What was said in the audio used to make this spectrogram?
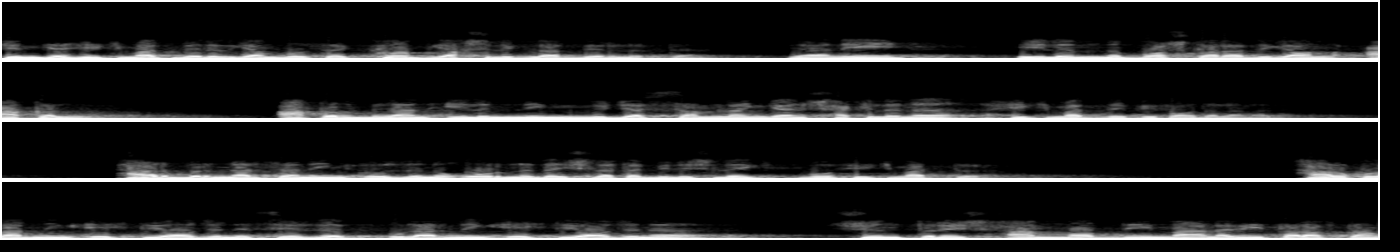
kimga hikmat berilgan bo'lsa ko'p yaxshiliklar berilibdi. Ya'ni ilmni boshqaradigan aql aql bilan ilmning mujassamlangan shaklini hikmat deb ifodalanadi. Har bir narsaning o'zini o'rnida ishlata bilishlik bu hikmatdir. Xalqlarning ehtiyojini sezib ularning ehtiyojini tushuntirish ham moddiy ma'naviy tarafdan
